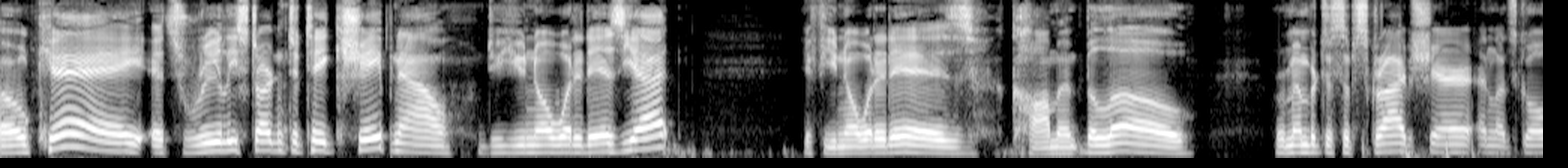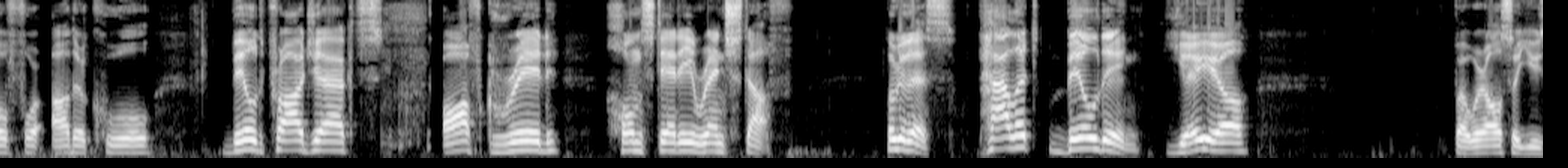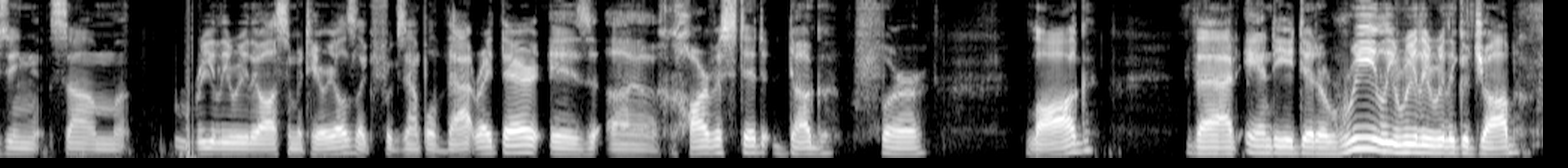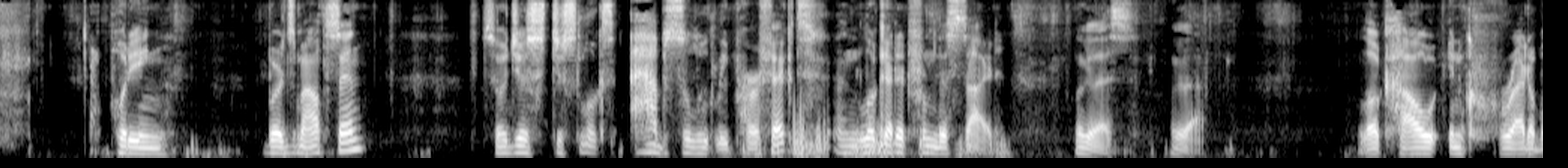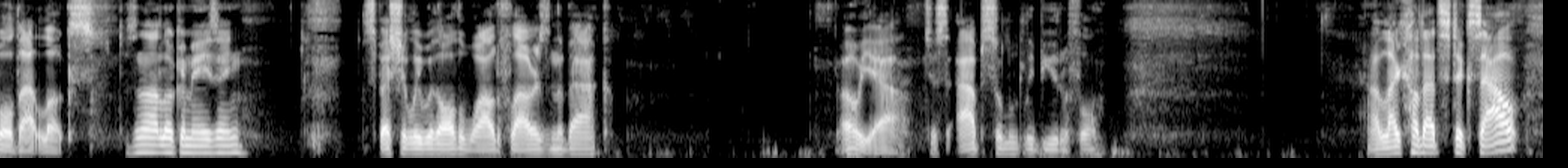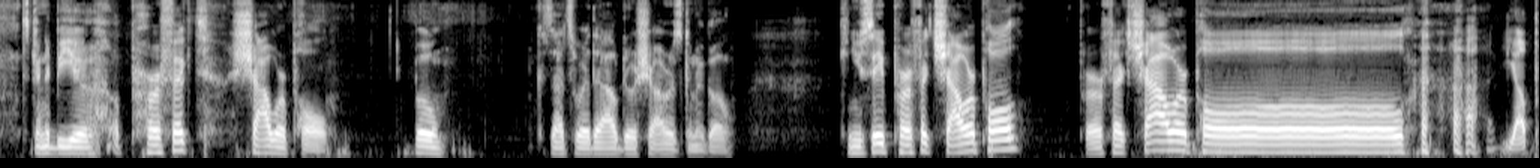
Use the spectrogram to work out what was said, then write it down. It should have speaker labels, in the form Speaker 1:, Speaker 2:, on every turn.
Speaker 1: Okay, it's really starting to take shape now. Do you know what it is yet? If you know what it is, comment below. Remember to subscribe, share, and let's go for other cool build projects, off-grid, homesteady wrench stuff. Look at this. Pallet building. Yeah. But we're also using some really, really awesome materials. Like, for example, that right there is a harvested Doug fir log that Andy did a really, really, really good job putting bird's mouths in. So it just, just looks absolutely perfect. And look at it from this side. Look at this. Look at that. Look how incredible that looks. Doesn't that look amazing? Especially with all the wildflowers in the back. Oh yeah, just absolutely beautiful. I like how that sticks out. It's going to be a, a, perfect shower pole. Boom. Because that's where the outdoor shower is going to go. Can you say perfect shower pole? Perfect shower pole. yup.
